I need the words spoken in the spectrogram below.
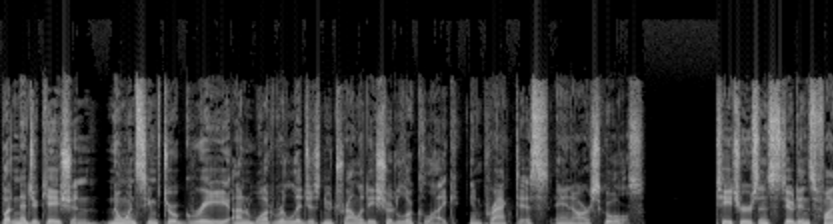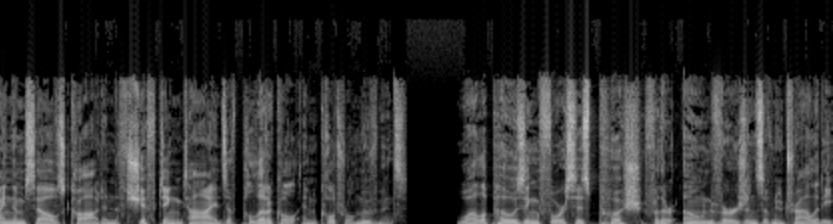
But in education, no one seems to agree on what religious neutrality should look like in practice in our schools. Teachers and students find themselves caught in the shifting tides of political and cultural movements. While opposing forces push for their own versions of neutrality,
